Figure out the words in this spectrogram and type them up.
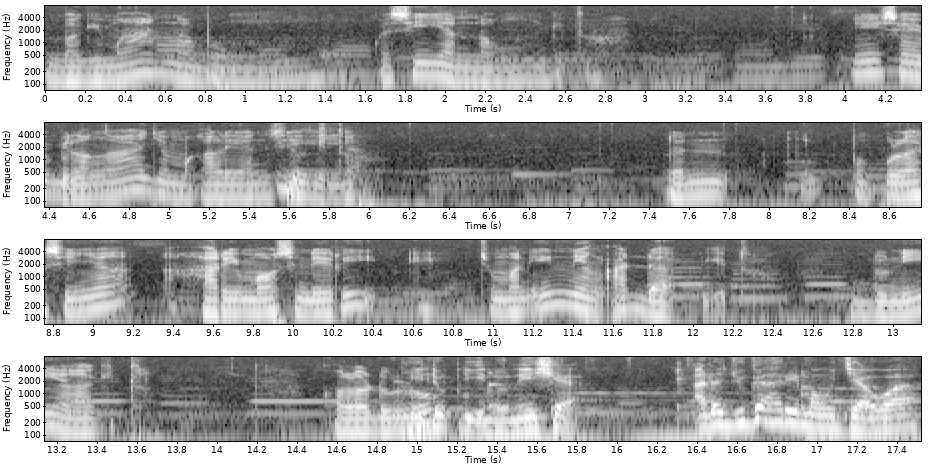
bagaimana bung? Kasihan dong gitu. Ini saya bilang aja sama kalian sih gitu. Dan populasinya harimau sendiri eh, cuman ini yang ada gitu dunia gitu kalau dulu Hidup di Indonesia. Ada juga harimau Jawa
